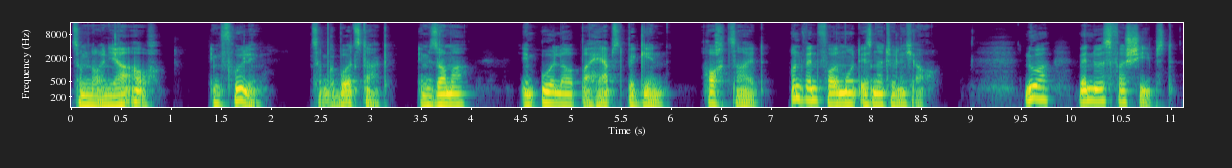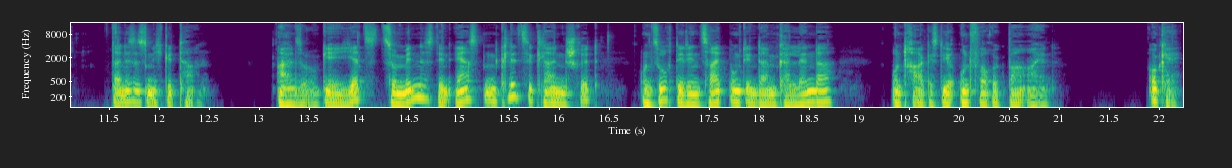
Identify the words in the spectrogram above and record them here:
Zum neuen Jahr auch. Im Frühling. Zum Geburtstag. Im Sommer. Im Urlaub bei Herbstbeginn. Hochzeit. Und wenn Vollmond ist natürlich auch. Nur, wenn du es verschiebst, dann ist es nicht getan. Also gehe jetzt zumindest den ersten klitzekleinen Schritt und such dir den Zeitpunkt in deinem Kalender und trag es dir unverrückbar ein. Okay,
